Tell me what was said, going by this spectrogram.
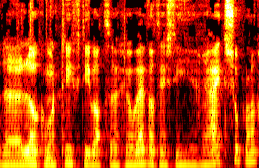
De locomotief die wat uh, geweatherd is, die rijdt soepeler.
